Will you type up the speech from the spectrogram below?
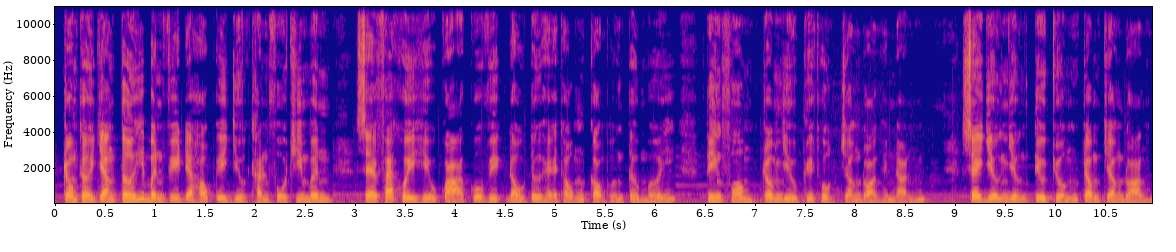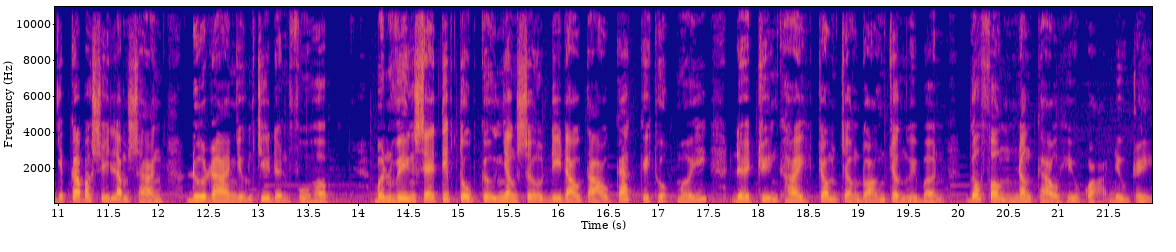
Trong thời gian tới, Bệnh viện Đại học Y Dược Thành phố Hồ Chí Minh sẽ phát huy hiệu quả của việc đầu tư hệ thống cộng hưởng từ mới, tiên phong trong nhiều kỹ thuật chẩn đoán hình ảnh, xây dựng những tiêu chuẩn trong chẩn đoán giúp các bác sĩ lâm sàng đưa ra những chỉ định phù hợp. Bệnh viện sẽ tiếp tục cử nhân sự đi đào tạo các kỹ thuật mới để triển khai trong chẩn đoán cho người bệnh, góp phần nâng cao hiệu quả điều trị.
